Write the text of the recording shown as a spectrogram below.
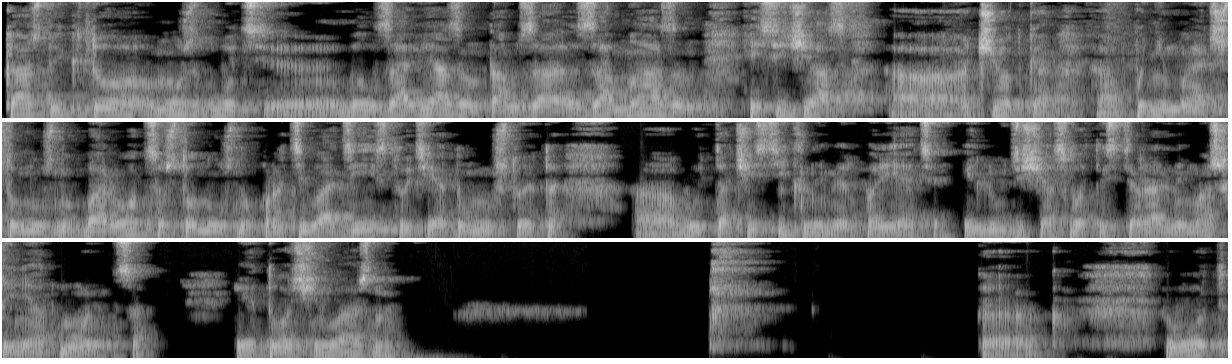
Каждый, кто, может быть, э, был завязан, там, за, замазан, и сейчас э, четко э, понимает, что нужно бороться, что нужно противодействовать, я думаю, что это э, будет очистительное мероприятие. И люди сейчас в этой стиральной машине отмоются. И это очень важно. Так. Вот.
